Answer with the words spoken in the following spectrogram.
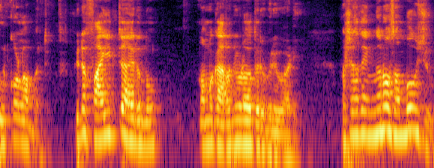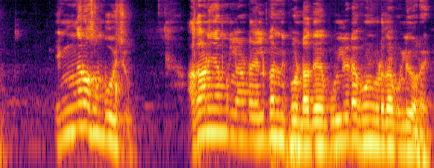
ഉൾക്കൊള്ളാൻ പറ്റും. പിന്നെ ഫൈറ്റ് ആയിരുന്നു. നമുക്ക് അറിഞ്ഞുകൂടാത്തൊരു പരിപാടി. പക്ഷെ അത് സംഭവിച്ചു. എങ്ങനോ സംഭവിച്ചു. അതാണ് ഞാൻ പറഞ്ഞാൽ എൽബൻ ഇപ്പോൾ ഉണ്ട്. അദ്ദേഹം പുള്ളിയുടെ ഫോൺ കൊടുത്താൽ പുള്ളി പറയും.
